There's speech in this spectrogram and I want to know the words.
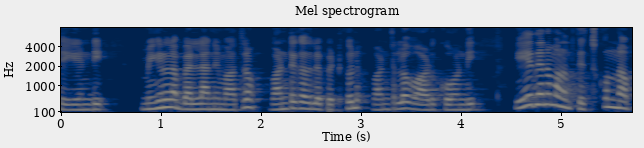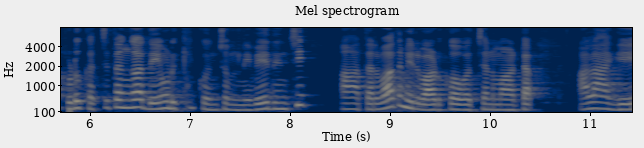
చేయండి. మిగిలిన బెల్లాన్ని మాత్రం వంటగదిలో పెట్టుకొని వంటలో వాడుకోండి. ఏదైనా మనం తెచ్చుకున్నప్పుడు ఖచ్చితంగా దేవుడికి కొంచెం నివేదించి ఆ తర్వాత మీరు వాడుకోవచ్చు అనమాట అలాగే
